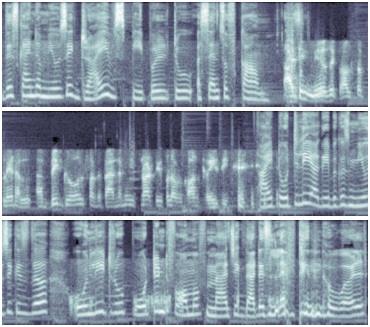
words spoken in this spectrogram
this kind of music drives people to a sense of calm. I think music also played a, a big role for the pandemic. If not, people have gone crazy. I totally agree because music is the only true potent form of magic that is left in the world.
